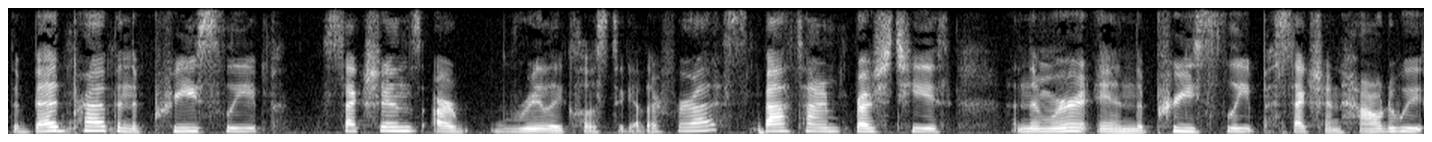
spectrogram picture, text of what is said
the bed prep and the pre-sleep sections are really close together for us. Bath time, brush teeth, and then we're in the pre sleep section. How do we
